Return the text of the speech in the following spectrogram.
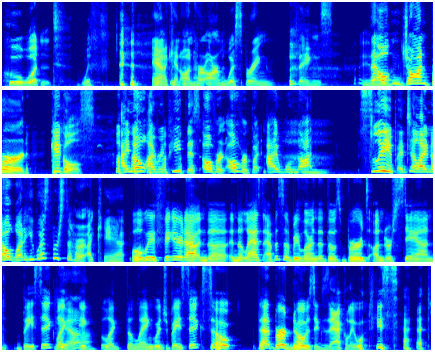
who wouldn't? With Anakin on her arm whispering things. The old John bird giggles. I know I repeat this over and over, but I will not sleep until I know what he whispers to her. I can't. well, we figured out in the in the last episode we learned that those birds understand basic, like Yeah. it- like the language basic. So that bird knows exactly what he said.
